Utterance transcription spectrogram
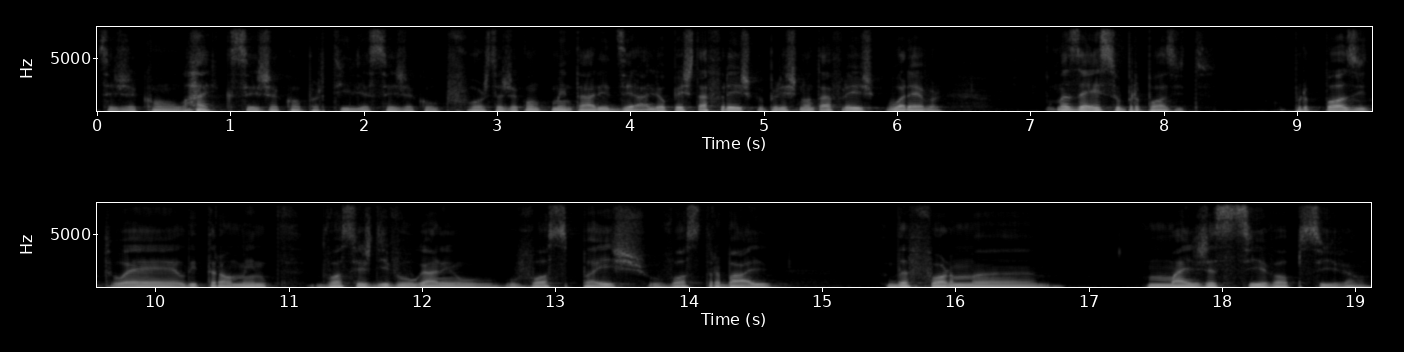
Seja com like, seja com partilha, seja com o que for, seja com um comentário e dizer: Olha, o peixe está fresco, o peixe não está fresco, whatever. Mas é esse o propósito. O propósito é literalmente vocês divulgarem o, o vosso peixe, o vosso trabalho, da forma mais acessível possível.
